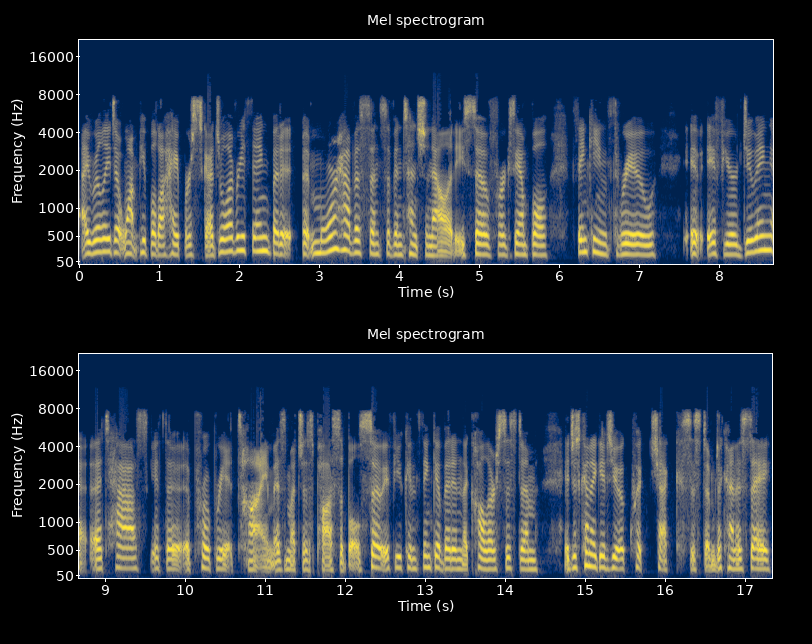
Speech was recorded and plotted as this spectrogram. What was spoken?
I really don't want people to hyper schedule everything, but it but more have a sense of intentionality. So, for example, thinking through if, if you're doing a task at the appropriate time as much as possible. So if you can think of it in the color system, it just kind of gives you a quick check system to kind of say,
